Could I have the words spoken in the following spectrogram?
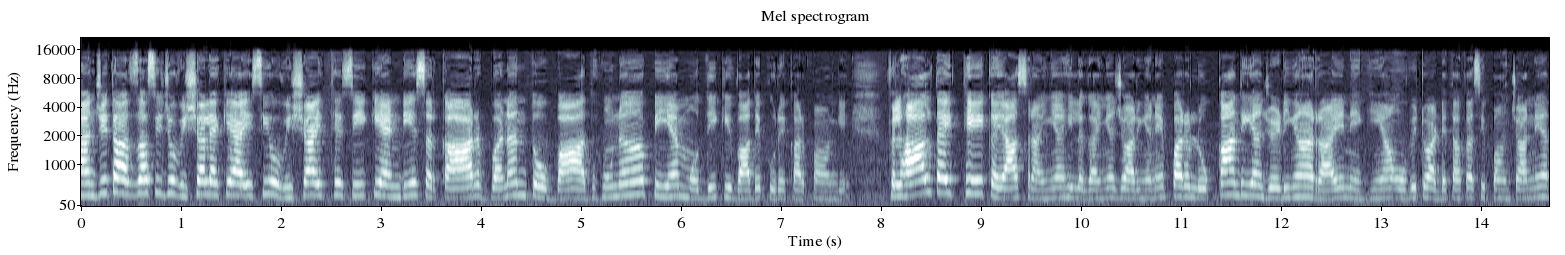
ਹਾਂਜੀ ਤਾਂ ਅੱਜ ਦਾ ਅਸੀਂ ਜੋ ਵਿਸ਼ਾ ਲੈ ਕੇ ਆਈ ਸੀ, ਉਹ ਵਿਸ਼ਾ ਇੱਥੇ ਸੀ ਕਿ ਐਨਡੀਏ ਸਰਕਾਰ ਬਣਨ ਤੋਂ ਬਾਅਦ ਹੁਣ ਪੀਐਮ ਮੋਦੀ ਕੀ ਵਾਅਦੇ ਪੂਰੇ ਕਰ ਪਾਉਣਗੇ। ਫਿਲਹਾਲ ਤਾਂ ਇੱਥੇ ਕਿਆਸ ਰਾਈਆਂ ਹੀ ਲਗਾਈਆਂ ਜਾ ਰਹੀਆਂ ਨੇ, ਪਰ ਲੋਕਾਂ ਦੀਆਂ ਜਿਹੜੀਆਂ ਰਾਏ ਨੇਗੀਆਂ, ਉਹ ਵੀ ਤੁਹਾਡੇ ਤੱਕ ਅਸੀਂ ਪਹੁੰਚਾਉਂਦੇ ਆ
